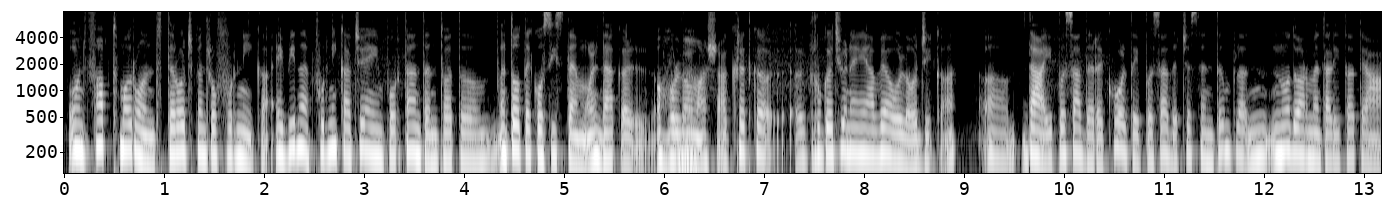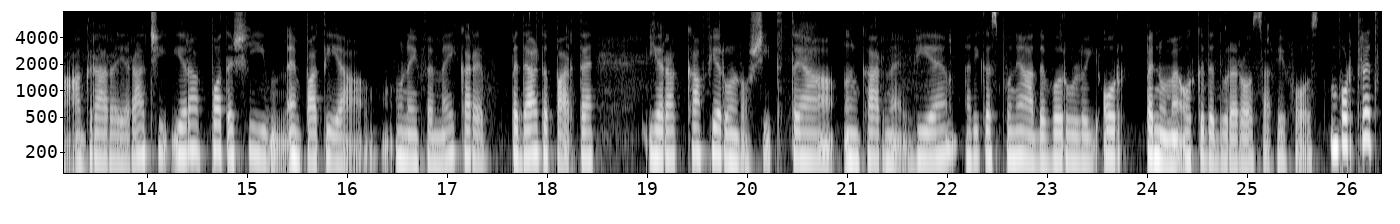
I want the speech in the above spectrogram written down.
un fapt mărunt, te rogi pentru o furnică. Ei bine, furnica aceea e importantă în, toată, în tot ecosistemul, dacă o luăm da. așa. Cred că rugăciunea ei avea o logică. Uh, da, îi păsa de recoltă, îi păsa de ce se întâmplă, nu doar mentalitatea agrară era, ci era poate și empatia unei femei care, pe de altă parte, era ca fierul înroșit, tăia în carne vie, adică spunea adevărului ori pe nume, oricât de dureros ar fi fost. Un portret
